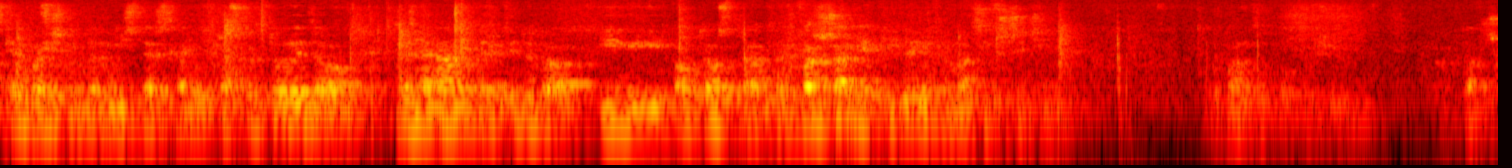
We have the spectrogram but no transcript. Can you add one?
skierowaliśmy do Ministerstwa Infrastruktury, do Generalnej Dyrektywy Dróg i Autostrad w Warszawie, jak i do informacji w Szczecinie. Bardzo poprosimy. Dobrze.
